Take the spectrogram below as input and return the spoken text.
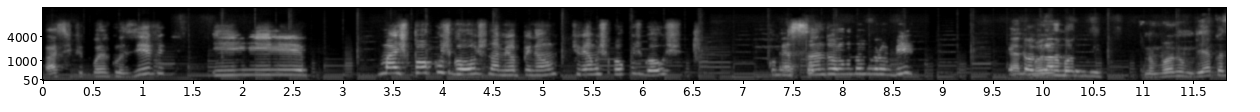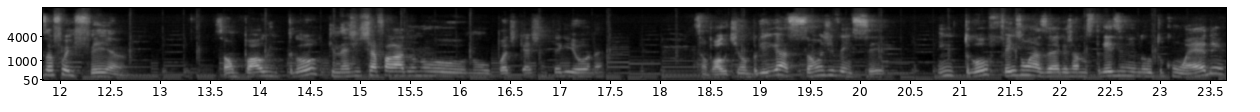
classificou inclusive, e mais poucos gols, na minha opinião, tivemos poucos gols. Começando é, lá no Morumbi. É, no, Morumbi. lá no Morumbi. No Morumbi a coisa foi feia. São Paulo entrou, que nem a gente tinha falado no, no podcast anterior, né? São Paulo tinha obrigação de vencer entrou, fez 1 a 0 já nos 13 minutos com o Éder.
